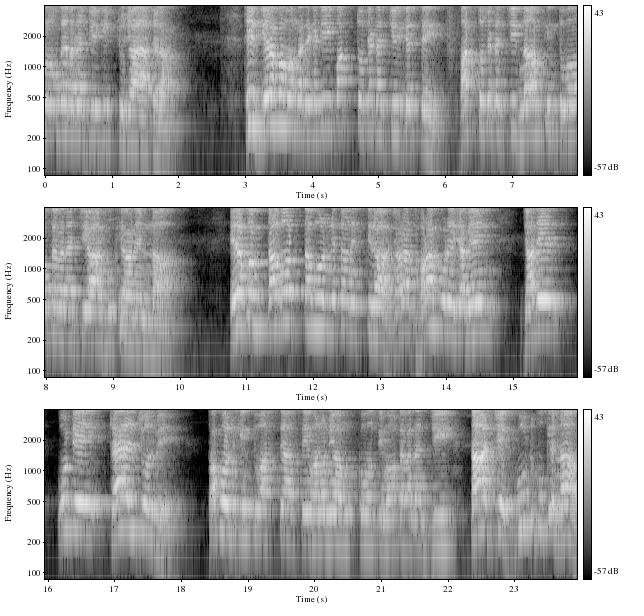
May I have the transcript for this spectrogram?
মমতা ব্যানার্জির কিচ্ছু যায় আসে না। ঠিক যেরকম আমরা দেখেছি পার্থ চ্যাটার্জির ক্ষেত্রে, পার্থ চ্যাটার্জির নাম কিন্তু মমতা ব্যানার্জি আর মুখে আনেন না। এরকম তাবর তাবর নেতা নেত্রীরা যারা ধরা পড়ে যাবেন, যাদের কোর্টে ট্রায়াল চলবে, তখন কিন্তু আস্তে আস্তে মাননীয় মুখ্যমন্ত্রী মমতা ব্যানার্জি তার যে গুড বুকের নাম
